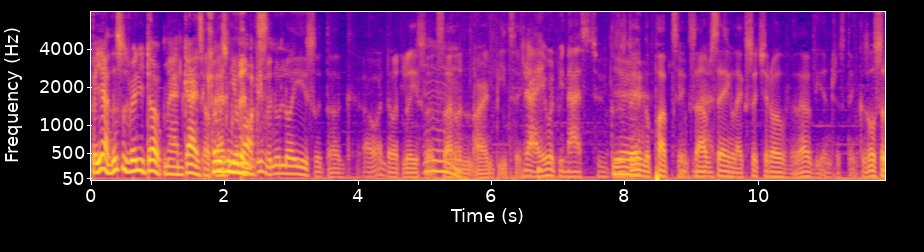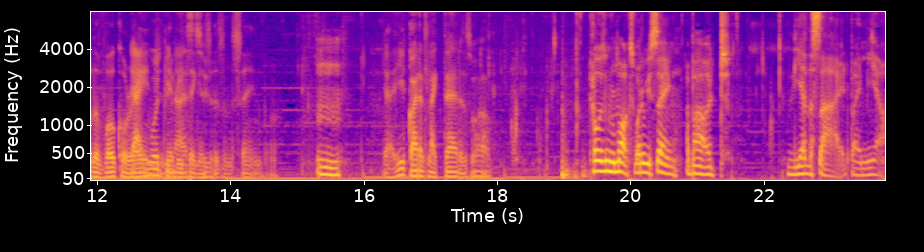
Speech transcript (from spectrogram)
But yeah, this is really dope, man. Guys, So, guys, closing even, remarks. Even Uloiso, dog. I wonder what Loiso would sound on an R&B thing. Yeah, it would be nice too. Because Yeah. he's doing the pop thing, would be so I'm nice saying too. like switch it over. That would be interesting. Because also the vocal Yeah, he range would and be nice everything is, is insane, bro. Mm. Yeah, he got it like that as well. closing remarks what are we saying about the other side by mia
